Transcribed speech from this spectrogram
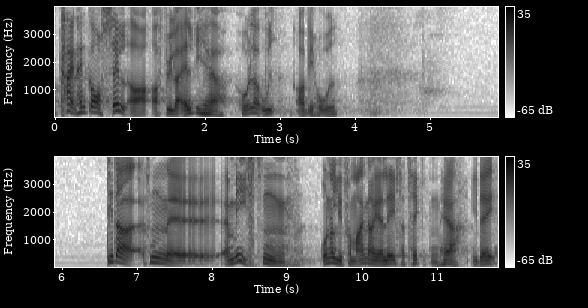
For Kain, han går selv og, og fylder alle de her huller ud op i hovedet. Det, der sådan, øh, er mest sådan underligt for mig, når jeg læser teksten her i dag,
